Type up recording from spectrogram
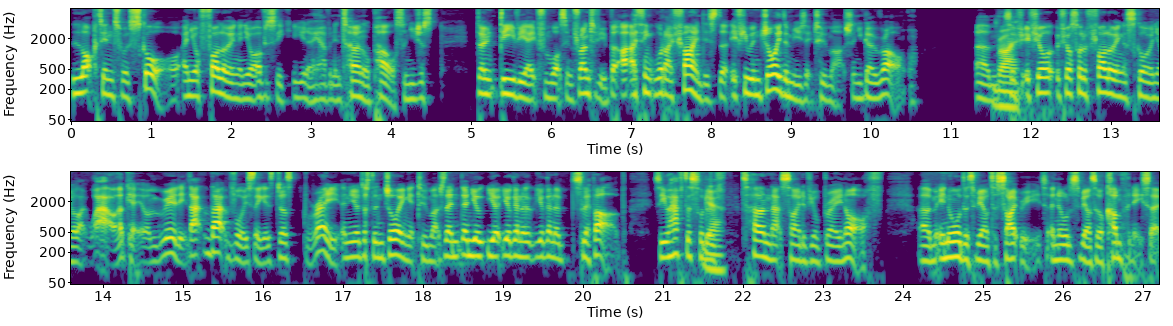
locked into a score and you're following, and you're obviously you know you have an internal pulse, and you just don't deviate from what's in front of you. But I I think what I find is that if you enjoy the music too much, then you go wrong. Um, So if, if you're if you're sort of following a score and you're like, wow, okay, I'm really that that voice thing is just great, and you're just enjoying it too much, then then you're you're, you're gonna you're gonna slip up. So you have to sort Yeah. of turn that side of your brain off. Um, in order to be able to sight read, in order to be able to accompany, say,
